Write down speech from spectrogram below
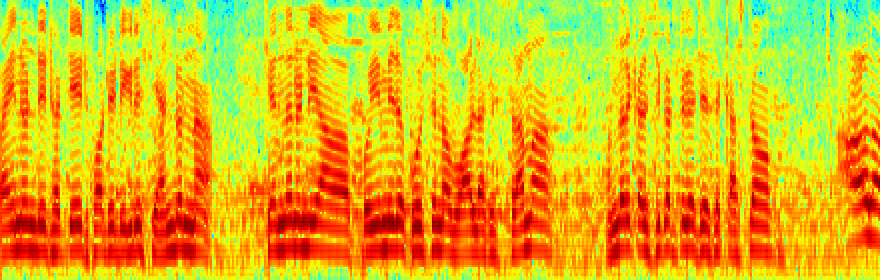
పైనుండి థర్టీ ఎయిట్ ఫార్టీ డిగ్రీస్ ఎండున్నా కింద నుండి ఆ పొయ్యి మీద కూర్చున్న వాళ్ళ యొక్క శ్రమ అందరు కలిసికట్టుగా చేసే కష్టం చాలా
